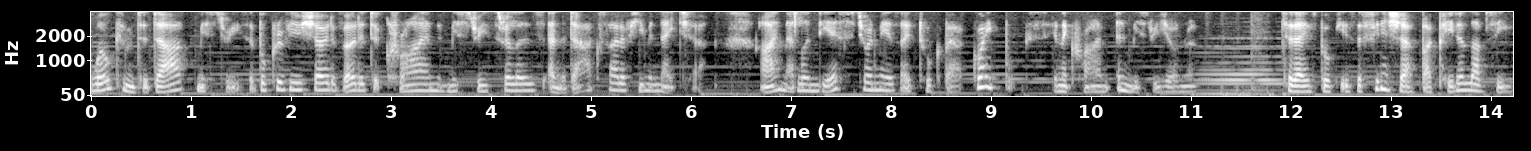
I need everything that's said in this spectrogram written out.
Welcome to Dark Mysteries, a book review show devoted to crime and mystery thrillers and the dark side of human nature. I'm Madeleine d'Este. Join me as I talk about great books in the crime and mystery genre. Today's book is The Finisher by Peter Lovesey.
